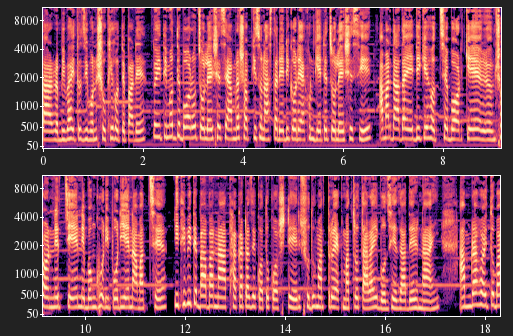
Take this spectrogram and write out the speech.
তার বিবাহিত জীবন সুখী হতে পারে। তো ইতিমধ্যে বড় চলে এসেছে, আমরা সবকিছু নাস্তা রেডি করে এখন গেটে চলে এসেছি। আমার দাদা এদিকে হচ্ছে বরকে স্বর্ণের চেন এবং ঘড়ি পরিয়ে নামাচ্ছে। পৃথিবীতে বাবা না থাকাটা যে কত কষ্টের, শুধুমাত্র একমাত্র তারাই বোঝে যাদের নাই। আমরা হয়তো বা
